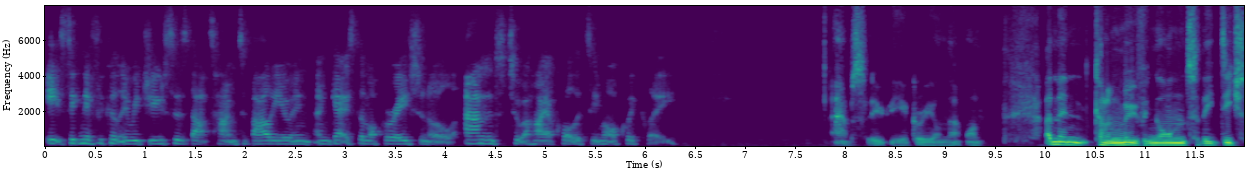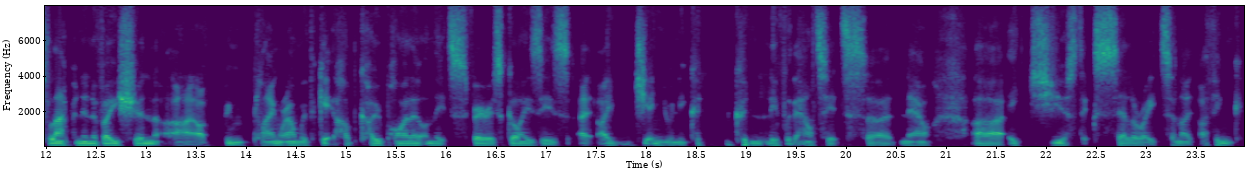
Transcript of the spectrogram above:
it significantly reduces that time to value and, and gets them operational and to a higher quality more quickly. Absolutely agree on that one. And then, kind of moving on to the digital app and innovation, uh, I've been playing around with GitHub Copilot on its various guises. I, I genuinely could couldn't live without it uh, now. Uh, it just accelerates. And I, I, think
